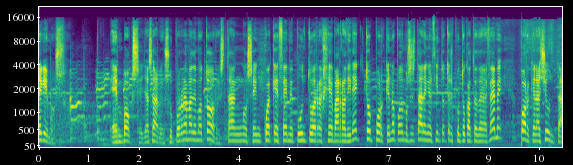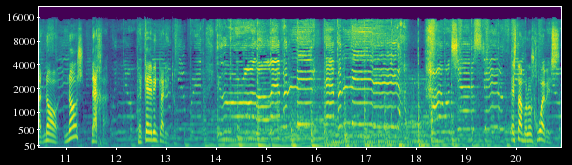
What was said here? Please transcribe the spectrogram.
Seguimos. En Boxe, ya saben, su programa de motor. Estamos en cuacfm.org barra directo porque no podemos estar en el 103.4 de la FM porque la Junta no nos deja. Que quede bien clarito. Estamos los jueves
